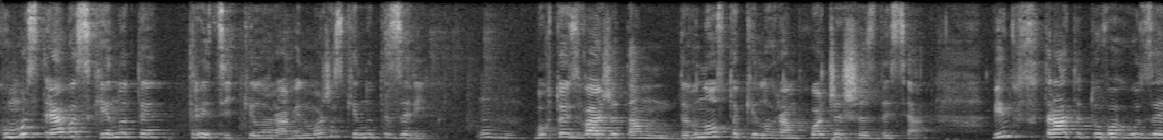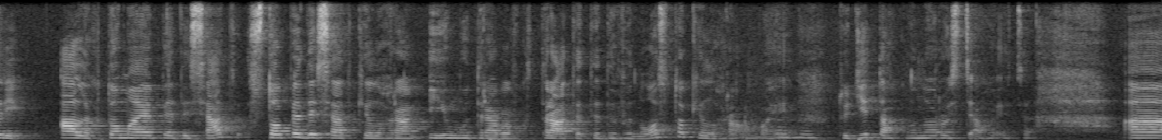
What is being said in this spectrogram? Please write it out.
комусь треба скинути 30 кг, він може скинути за рік. Угу. Бо хтось важить там 90 кг, хоче 60. Він втратить ту вагу за рік. Але хто має 50, 150 кг і йому треба втратити 90 кг ваги, Мгм. тоді так воно розтягується. А,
